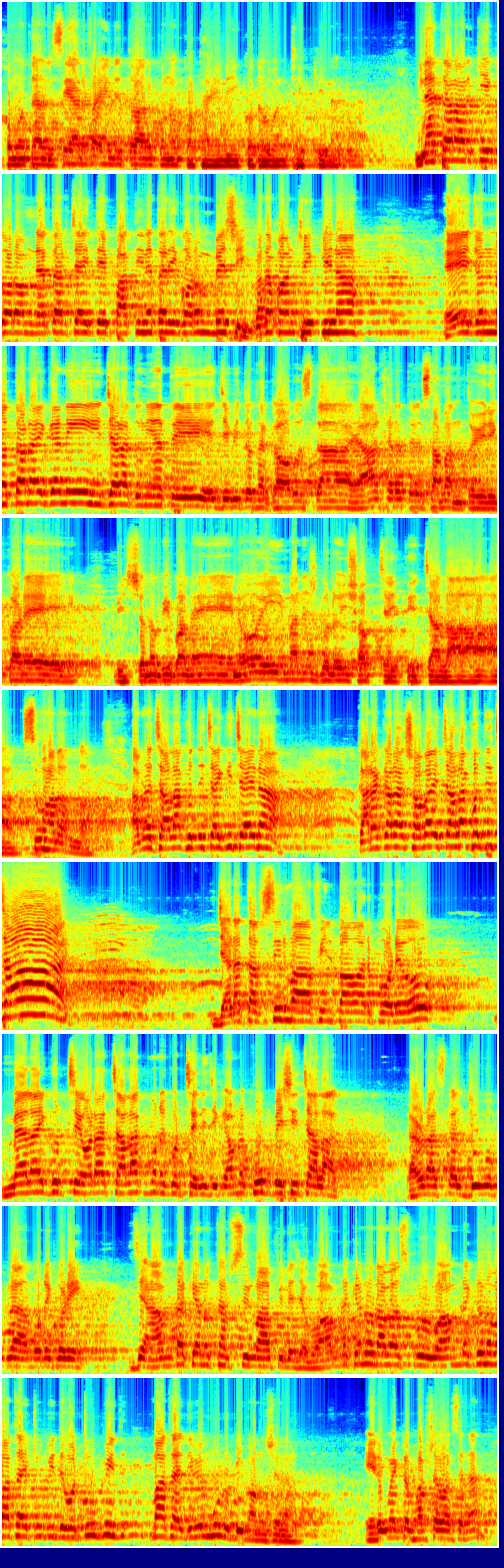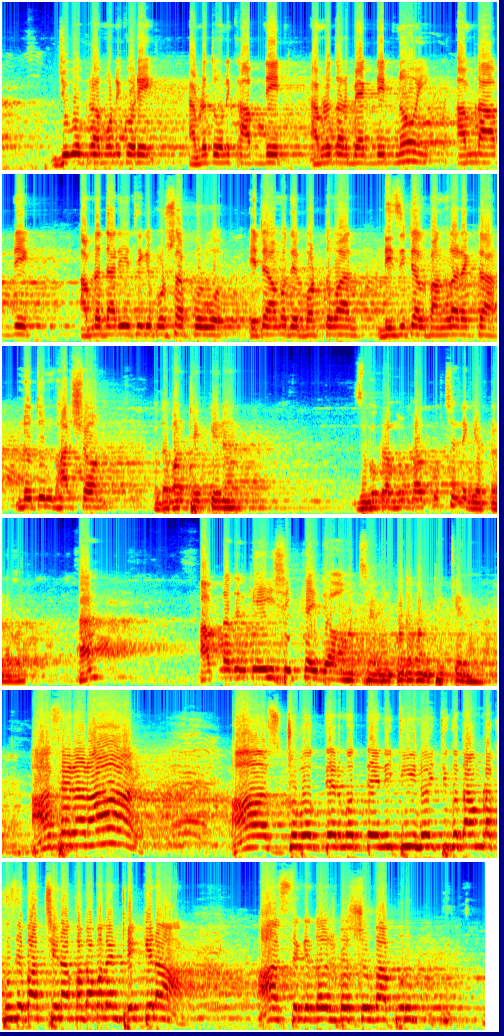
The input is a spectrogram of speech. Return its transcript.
ক্ষমতার শেয়ার ফাইলে তো আর কোনো কথাই নেই কতক্ষণ ঠিক কিনা? নেতার আর কি গরম? নেতার চাইতে পাতি নেতারই গরম বেশি। কতক্ষণ ঠিক কিনা? এই জন্য তারাই জ্ঞানী, যারা দুনিয়াতে জীবিত থাকা অবস্থায় আখেরাতের সামান তৈরি করে। বিশ্বনবী বলেন, ওই মানুষগুলোই সব চাইতে চালাক। সুহান আল্লাহ আমরা চালাক হতে চাই কি চাই না? কারা কারা সবাই চালাক হতে চায়? যারা তাফসির মাহফিল পাওয়ার পরেও মেলায় ঘুরছে, ওরা চালাক মনে করছে নিজেকে। আমরা খুব বেশি চালাক। কারণ আজকাল যুবকরা মনে করে যে আমরা কেন তাফসির মাহফিলে যাব? আমরা কেন নামাজ পড়ব? আমরা কেন মাথায় টুপি দেবো? টুপি মাথায় দিবে মুরব্বী মানুষেরা। এরকম একটা ভাবসাব আছে না? যুবকরা মনে করে, আমরা তো অনেক আপডেট আমরা তো আর ব্যাকডেট নই, আমরা আপডেট আমরা দাঁড়িয়ে থেকে প্রস্রাব করব। এটা আমাদের বর্তমান ডিজিটাল বাংলার একটা নতুন ভার্সন তখন ঠিক কিনা? যুবকরা মন খারাপ করছেন নাকি আপনারা হ্যাঁ? আপনাদেরকে এই শিক্ষাই দেওয়া হচ্ছে এখন কতক্ষণ ঠিক কিনা? আছে না নাই? আজ যুবকদের মধ্যে নীতি নৈতিকতা আমরা খুঁজে পাচ্ছি না, কথা বলেন ঠিক কিনা? আজ থেকে দশ বছর বা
